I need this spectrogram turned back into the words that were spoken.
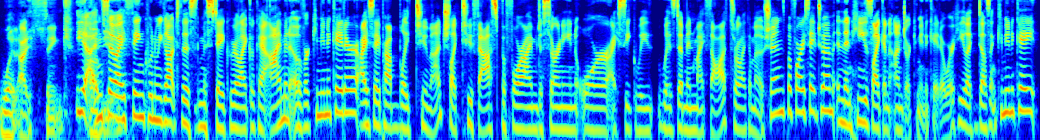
what I think. Yeah. And so. I think when we got to this mistake, we were like, okay, I'm an over communicator. I say probably too much, like too fast before I'm discerning or I seek wi- wisdom in my thoughts or like emotions before I say it to him. And then he's like an under communicator where he like doesn't communicate.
